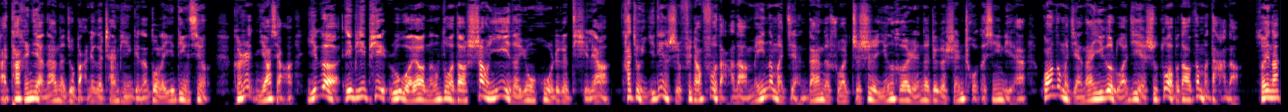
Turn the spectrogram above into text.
哎，他很简单的就把这个产品给它做了一定性。可是你要想啊，一个 APP 如果要能做到上亿的用户这个体量，它就一定是非常复杂的，没那么简单的说只是迎合人的这个审丑的心理，光这么简单一个逻辑是做不到这么大的。所以呢，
